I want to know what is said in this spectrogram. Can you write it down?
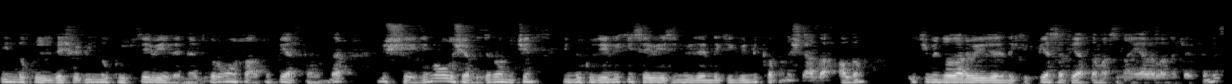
1905 ve 1900 seviyelerine doğru ons altın fiyatlarında düşüş eğilimi oluşabilir. Onun için 1952 seviyesinin üzerindeki günlük kapanışlarda alım, 2000 dolar ve üzerindeki piyasa fiyatlamasından yararlanacaksınız.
